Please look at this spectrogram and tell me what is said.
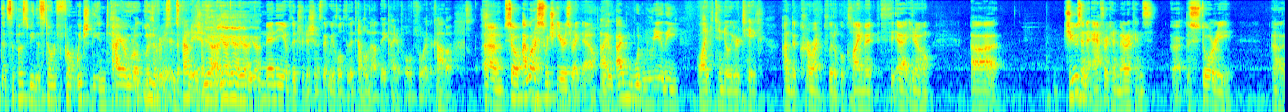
that's supposed to be the stone from which the entire, entire world was universe created, was the foundation. Yeah, right? yeah, yeah, yeah, yeah. Many of the traditions that we hold for the Temple Mount, they kind of hold for the Kaaba. Um, so I want to switch gears right now. I, I would really like to know your take on the current political climate. Uh, you know, uh, Jews and African Americans, uh, the story uh,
